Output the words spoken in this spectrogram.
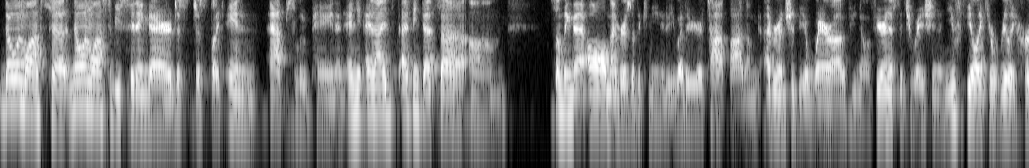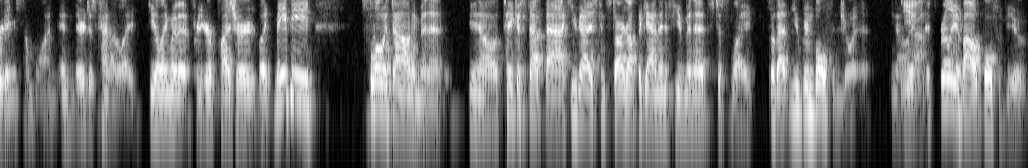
No one wants to no one wants to be sitting there just just like in absolute pain. And and, and i i think that's a um something that all members of the community whether you're top bottom everyone should be aware of. You know if you're in a situation and you feel like you're really hurting someone and they're just kind of like dealing with it for your pleasure like maybe slow it down a minute. You know take a step back. You guys can start up again in a few minutes just like so that you can both enjoy it. You know it's, it's really about both of you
